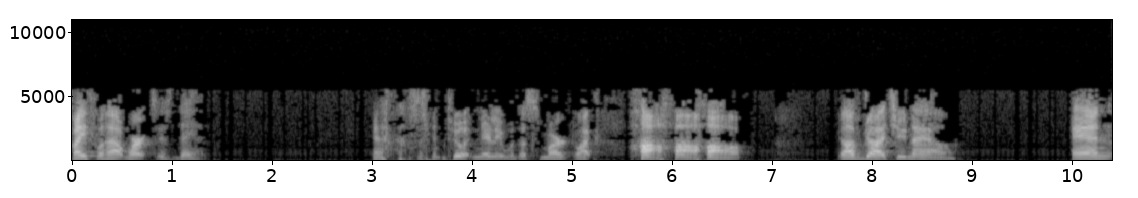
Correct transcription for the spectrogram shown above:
faith without works is dead. And I do it nearly with a smirk, like, ha, ha, ha. I've got you now. And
